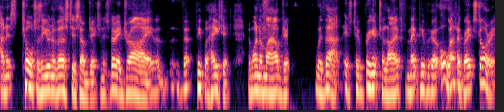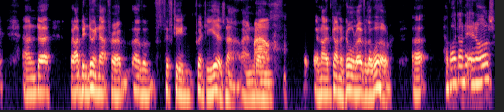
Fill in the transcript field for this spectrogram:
and it's taught as a university subject, and it's very dry. People hate it. And one of my objects with that is to bring it to life, make people go, "Oh, that's a great story." And uh, but I've been doing that for uh, over 15, 20 years now, and wow. um, and I've done it all over the world. Uh, have I done it in Oz?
